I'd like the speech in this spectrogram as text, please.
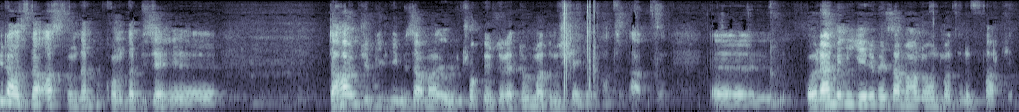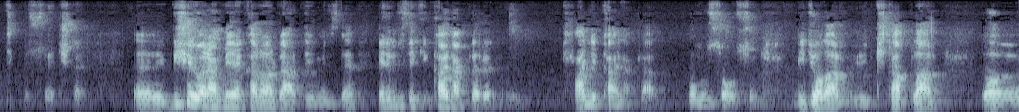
biraz da aslında bu konuda bize e, daha önce bildiğimiz ama çok da üzerine durmadığımız şeyleri hatırlattı. E, öğrenmenin yeri ve zamanı olmadığını fark ettik bu süreçte. E, bir şey öğrenmeye karar verdiğimizde elimizdeki kaynakları hangi kaynaklar olursa olsun, videolar, kitaplar, o,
